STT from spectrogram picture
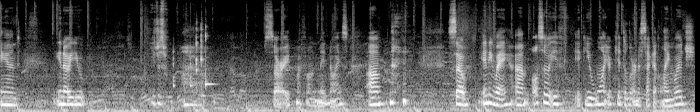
and you know, you you just. Sorry, my phone made noise. Um, so anyway, um, also if if you want your kid to learn a second language,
